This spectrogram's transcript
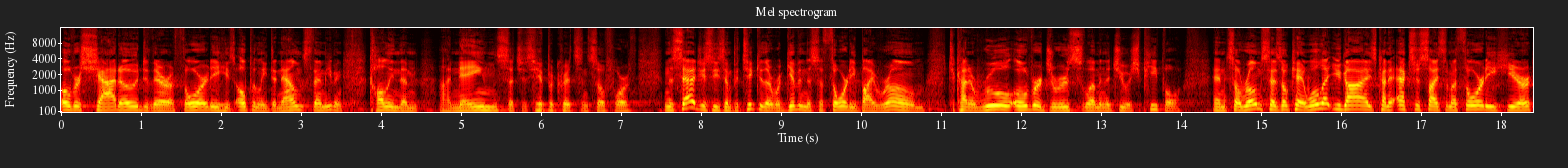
overshadowed their authority. He's openly denounced them, even calling them uh, names such as hypocrites and so forth. And the Sadducees, in particular, were given this authority by Rome to kind of rule over Jerusalem and the Jewish people. And so Rome says, okay, we'll let you guys kind of exercise some authority here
